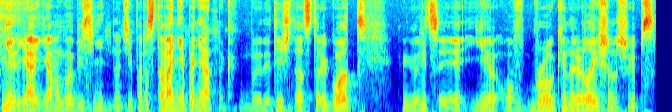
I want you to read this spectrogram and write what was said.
Нет, я, я могу объяснить. Ну, типа, расставание понятно. Как бы 2022 год, как говорится, year of broken relationships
